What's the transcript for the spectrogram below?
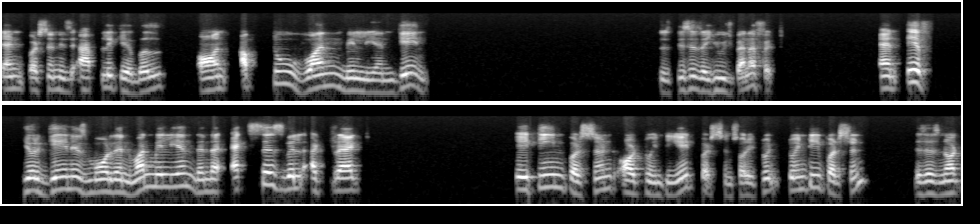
10 percent is applicable on up to 1 million gain. This is a huge benefit. And if your gain is more than 1 million, then the excess will attract 18% or 28%, sorry, 20%. This is not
